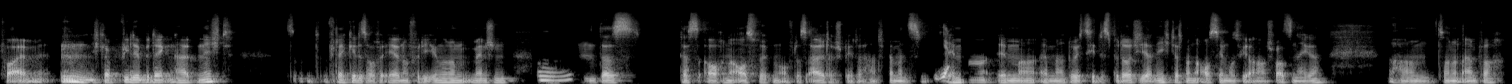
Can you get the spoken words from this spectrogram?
Vor allem, ich glaube, viele bedenken halt nicht, vielleicht geht es auch eher nur für die jüngeren Menschen, mhm. dass das auch eine Auswirkung auf das Alter später hat, wenn man es ja. immer, immer, immer durchzieht. Das bedeutet ja nicht, dass man aussehen muss wie Arnold Schwarzenegger, ähm, sondern einfach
